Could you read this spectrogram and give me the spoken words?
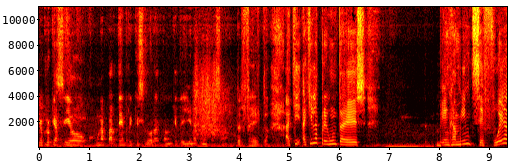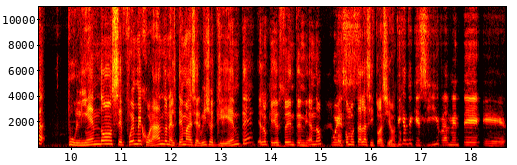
yo creo que ha sido una parte enriquecedora también que te llena como persona. Perfecto. Aquí, aquí la pregunta es, Benjamín se fue puliendo, se fue mejorando en el tema de servicio al cliente, es lo que yo estoy entendiendo. Pues, ¿Cómo está la situación? Fíjate que sí, realmente, eh,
